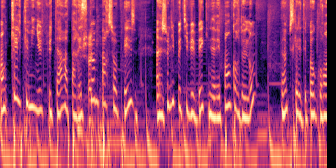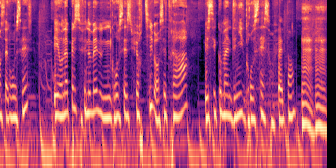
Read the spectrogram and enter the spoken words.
En quelques minutes plus tard, apparaît Choc. comme par surprise un joli petit bébé qui n'avait pas encore de nom, hein, puisqu'elle n'était pas au courant de sa grossesse. Et on appelle ce phénomène une grossesse furtive. Alors c'est très rare, mais c'est comme un déni de grossesse en fait. hein. Hum.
